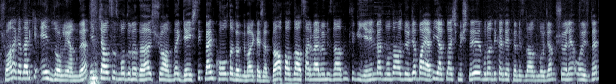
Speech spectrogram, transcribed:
şu ana kadarki en zorlayandı. İmkansız moduna da şu anda geçtik. Ben Colt'a döndüm arkadaşlar. Daha fazla hasar vermemiz lazım. Çünkü yenilmez moda az önce baya bir yaklaşmıştı. Buna dikkat etmemiz lazım hocam. Şöyle o yüzden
